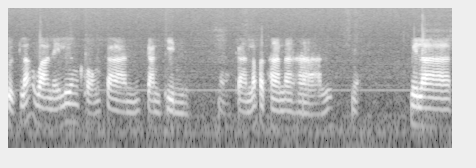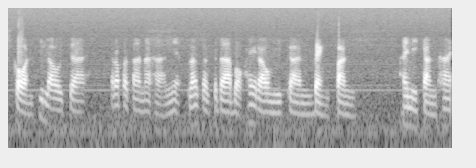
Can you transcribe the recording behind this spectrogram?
ฝึกละวางในเรื่องของการการกิน การรับประทานอาหารเนี่ยเวลาก่อนที่เราจะรับประทานอาหารเนี่ย พระศาสดาบอกให้เรามีการแบ่งปันให้มีการให้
